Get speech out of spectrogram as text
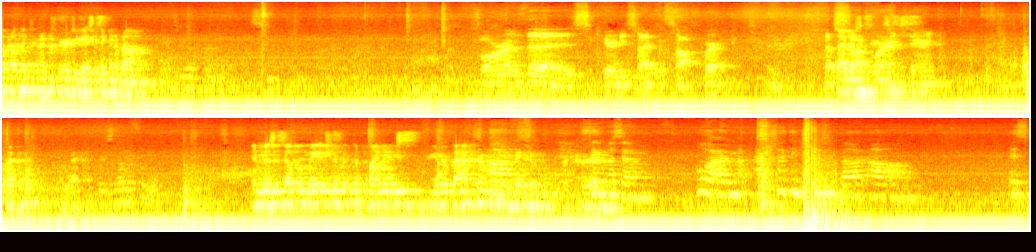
what other kind of careers are you guys thinking about? More of the security side with software. The software engineering. Okay. okay. And Ms. Double Major with the finance computer background, what are you thinking of for career? Same as him. Well, I'm actually thinking about um, is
